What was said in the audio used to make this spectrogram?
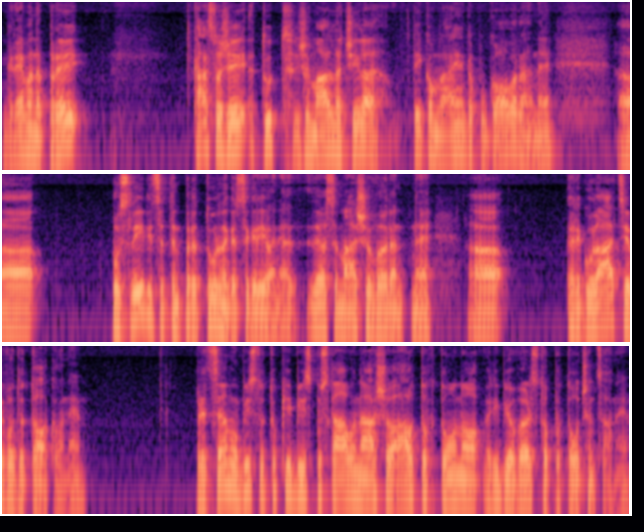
gremo naprej. Kar smo že tudi že malo načela tekom najnega pogovora. Ne, uh, Posledice temperaturnega segrevanja, da se malo še vrnem, regulacije vodotokov. Ne? Predvsem v bistvu tukaj bi izpostavil našo avtohtono ribjo vrsto potočenca. Ne?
